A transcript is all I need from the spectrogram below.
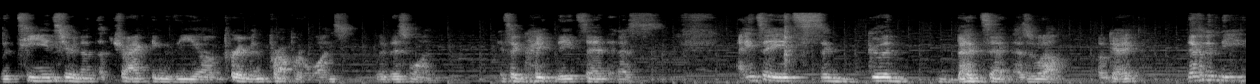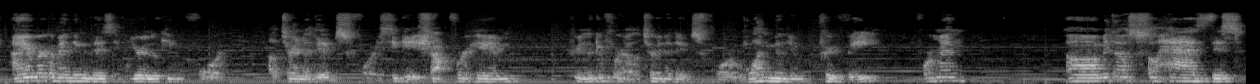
the teens, you're not attracting the um, prim and proper ones with this one. It's a great date set and as I'd say it's a good bed set as well, okay? Definitely, I am recommending this if you're looking for alternatives for CK Shock for him. If you're looking for alternatives for 1 million privé for men. Um, it also has this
